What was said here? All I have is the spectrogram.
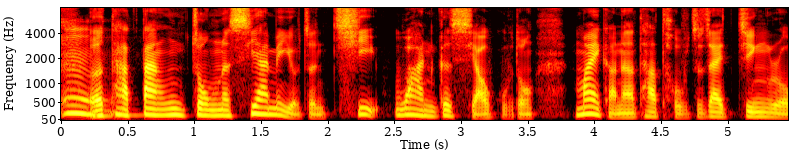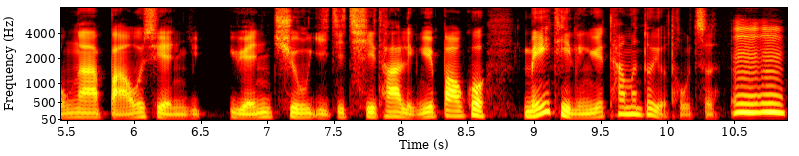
嗯，而它当中呢下面有整七万个小股东，麦卡呢它投资在金融啊、保险。研究以及其他领域，包括媒体领域，他们都有投资。嗯嗯，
